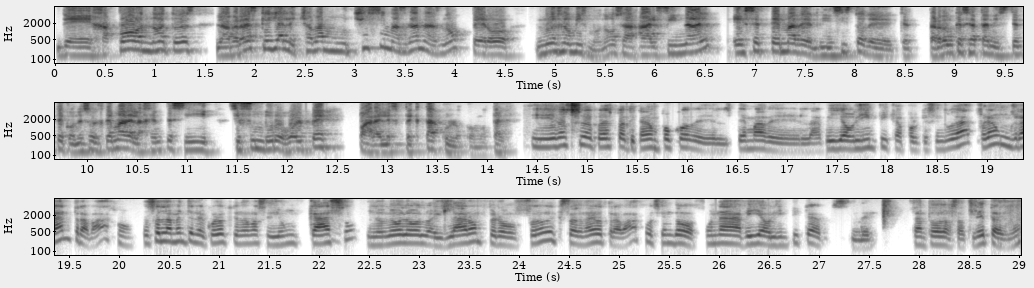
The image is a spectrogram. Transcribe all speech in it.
de Japón, ¿no? Entonces, la verdad es que ella le echaba muchísimas ganas, ¿no? Pero no es lo mismo, ¿no? O sea, al final, ese tema del, insisto, de que, perdón que sea tan insistente con eso, el tema de la gente sí, sí fue un duro golpe para el espectáculo como tal. Y no sé si me puedes platicar un poco del tema de la Villa Olímpica, porque sin duda fue un gran trabajo. No solamente recuerdo que nada más se dio un caso y luego, luego lo aislaron, pero fue un extraordinario trabajo siendo una Villa Olímpica pues, de están todos los atletas, ¿no?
